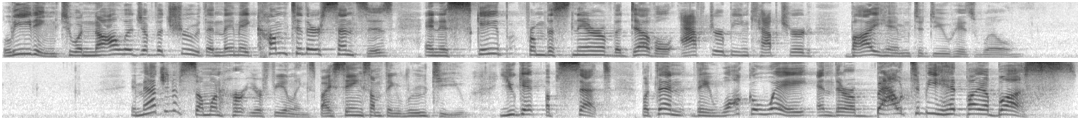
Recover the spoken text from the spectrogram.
leading to a knowledge of the truth, and they may come to their senses and escape from the snare of the devil after being captured by him to do his will. Imagine if someone hurt your feelings by saying something rude to you. You get upset, but then they walk away and they're about to be hit by a bus.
